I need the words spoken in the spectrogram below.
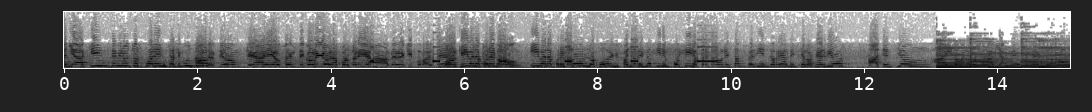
España! 15 minutos 40 segundos. Atención, que hay auténtico lío en la portería del equipo Valdés. Porque iban a por el balón. Iban a por el balón. Los jugadores españoles no tienen por qué ir a por el balón. Están perdiendo realmente los nervios. Atención, ha ido Manolo Sarabia. Creo que se ha hecho la balón.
